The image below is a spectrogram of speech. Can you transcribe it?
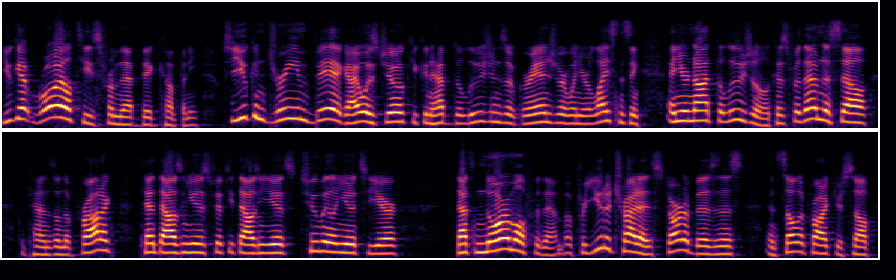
You get royalties from that big company. So you can dream big. I always joke you can have delusions of grandeur when you're licensing, and you're not delusional because for them to sell depends on the product 10,000 units, 50,000 units, 2 million units a year. That's normal for them. But for you to try to start a business and sell the product yourself,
